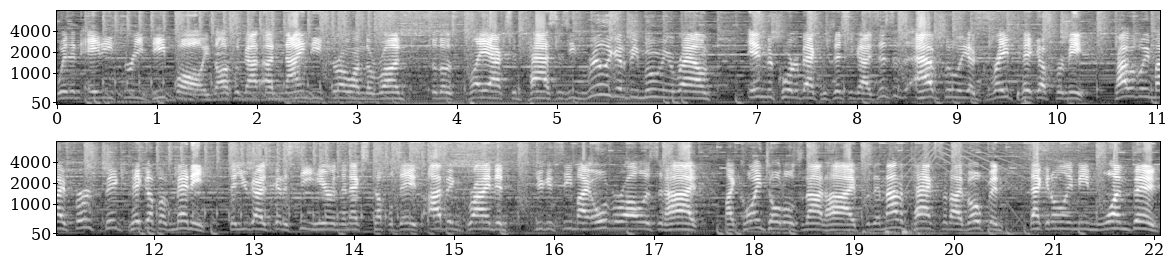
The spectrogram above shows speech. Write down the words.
with an 83 deep ball. He's also got a 90 throw on the run, so those play action passes. He's really going to be moving around in the quarterback position, guys. This is absolutely a great pickup for me. Probably my first big pickup of many that you guys are going to see here in the next couple days. I've been grinding. You can see my overall isn't high. My coin total is not high. For the amount of packs that I've opened, that can only mean one thing,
